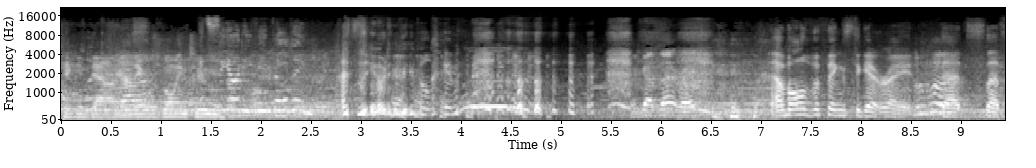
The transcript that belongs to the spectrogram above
taken down and they were going to. It's the ODB building. That's the ODB building. I got that right. of all the things to get right, that's that's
